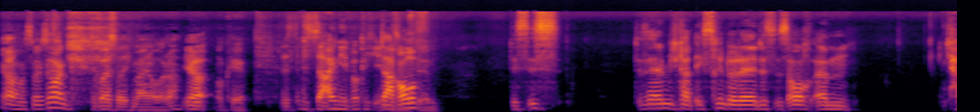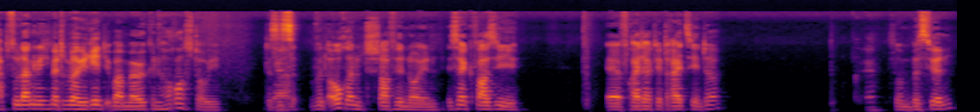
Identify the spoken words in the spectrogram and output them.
Ja, was soll ich sagen? du weißt, was ich meine, oder? Ja, Okay. Das, das sagen die wirklich in Darauf- diesem Film. das ist. Das erinnert mich gerade extrem doll. Das ist auch. Ähm, ich habe so lange nicht mehr drüber geredet, über American Horror Story. Das Ja. ist, wird auch in Staffel 9. Ist ja quasi äh, Freitag der 13. Okay. So ein bisschen.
